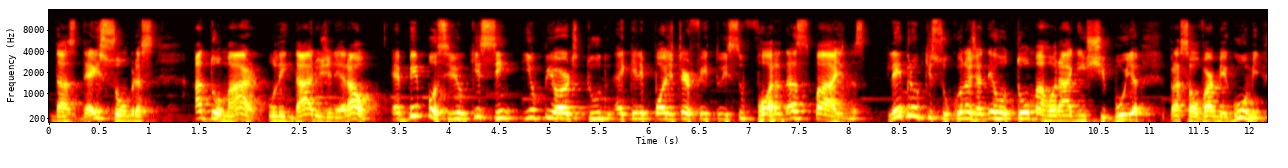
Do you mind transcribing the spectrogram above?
das 10 sombras a domar o lendário general? É bem possível que sim. E o pior de tudo é que ele pode ter feito isso fora das páginas. Lembram que Sukuna já derrotou Mahoraga em Shibuya para salvar Megumi?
